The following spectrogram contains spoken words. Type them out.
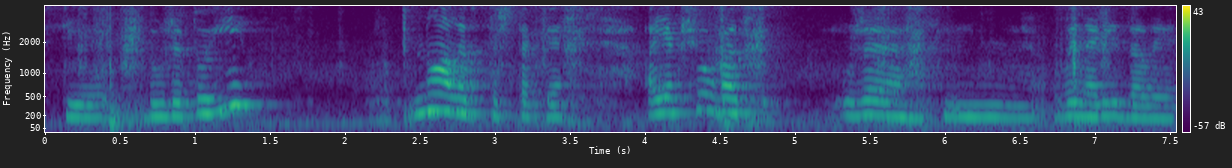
всі дуже тугі. Ну, але все ж таки. А якщо у вас вже ви нарізали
